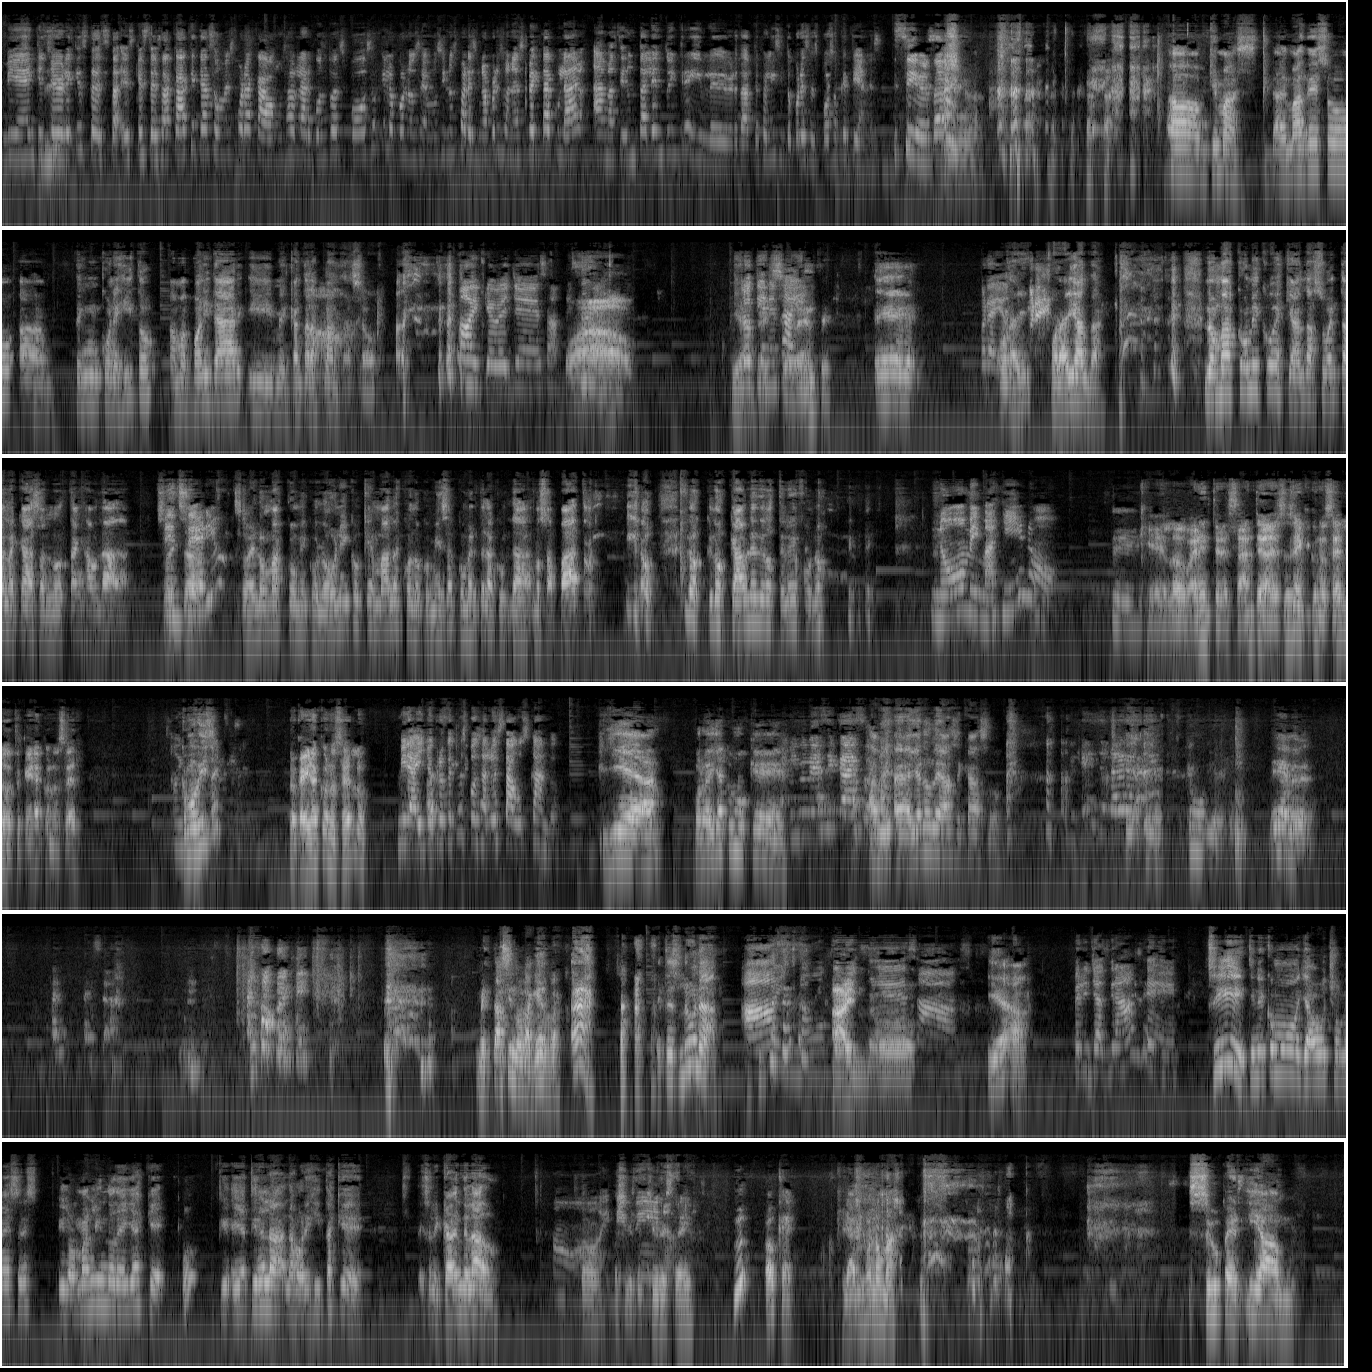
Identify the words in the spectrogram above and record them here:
Bien, qué Bien. chévere que estés, es que estés acá, que te asomes por acá. Vamos a hablar con tu esposo, que lo conocemos y nos parece una persona espectacular. Además, tiene un talento increíble, de verdad. Te felicito por ese esposo que tienes. Sí, ¿verdad? um, ¿Qué más? Además de eso, um, tengo un conejito, I'm a bunny dad y me encantan las plantas. So. Ay, qué belleza. Wow. Yeah. ¿Lo tienes Excelente. ahí? Eh, por, ahí, por, ahí, por ahí anda. lo más cómico es que anda suelta en la casa, no está enjaulada. So ¿En serio? Eso es lo más cómico. Lo único que es malo es cuando comienza a comerte la, la, los zapatos y los, los, los, cables de los teléfonos. no, me imagino. Qué lo bueno, interesante. A eso sí hay que conocerlo, toca ir a conocer. Ay, ¿Cómo dice? Toca ir a conocerlo. Mira, y yo creo que tu esposa lo está buscando. Yeah, pero ella como que... A mí no me hace caso. A, mí, a ella no le hace caso. ¿Cómo Déjame ver. Ahí, ahí está. me está haciendo la guerra. ¡Ah! Esta es Luna. Ay, no. Ay, no. Yeah. Pero ya es grande. Sí, tiene como ya ocho meses y lo más lindo de ella es que uh, ella tiene la, las orejitas que se le caen de lado. Oh, so, she's the cutest thing. Uh, okay. okay. Ya dijo nomás. Súper. Y um,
